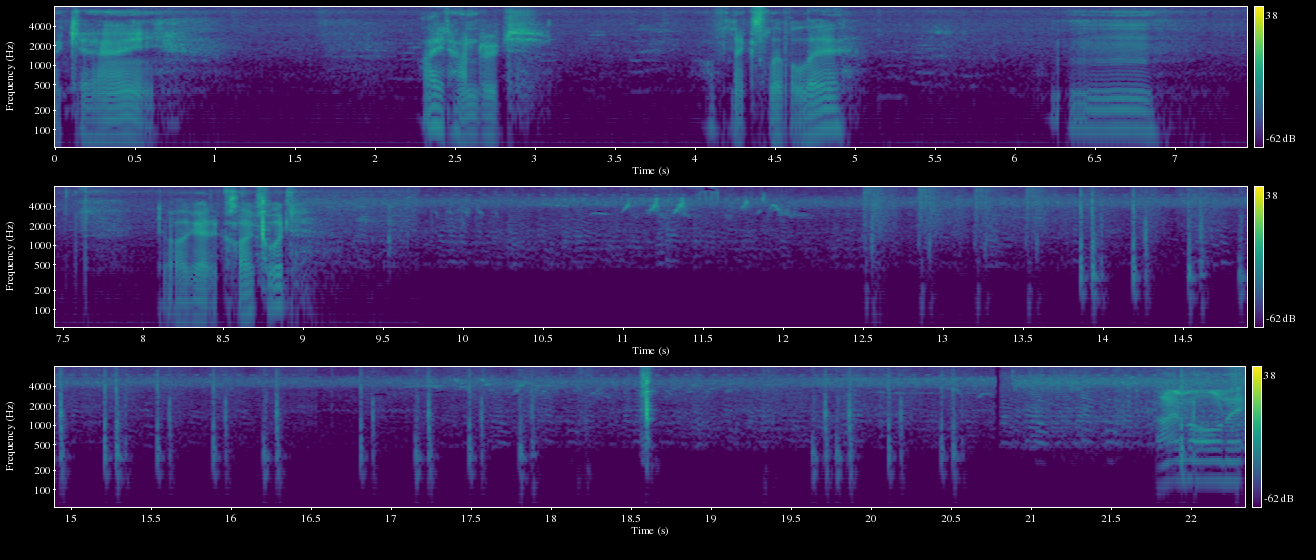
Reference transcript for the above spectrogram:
Okay. 800 of next level there. Mm. Do I go to Cloakwood? I'm on it.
